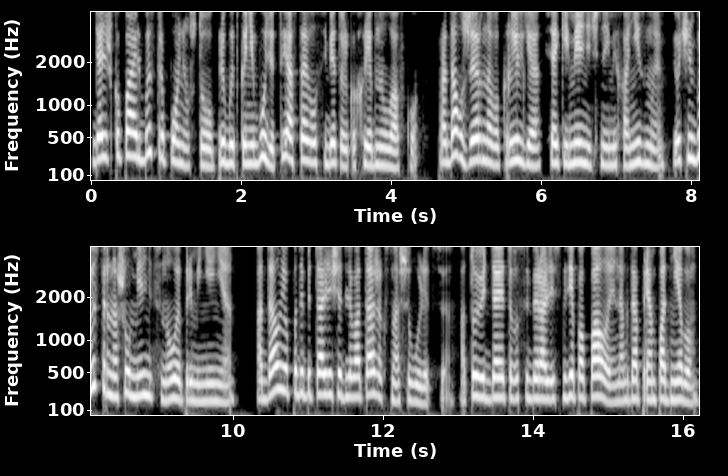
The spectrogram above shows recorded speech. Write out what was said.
Дядюшка Пайль быстро понял, что прибытка не будет, и оставил себе только хлебную лавку. Продал жерного, крылья, всякие мельничные механизмы, и очень быстро нашел мельнице новое применение. Отдал ее под обиталище для ватажек с нашей улицы, а то ведь до этого собирались где попало, иногда прям под небом.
